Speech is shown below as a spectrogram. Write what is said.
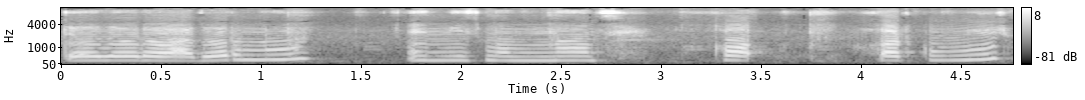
Teodoro Adorno, el mismo Max Horkheimer,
